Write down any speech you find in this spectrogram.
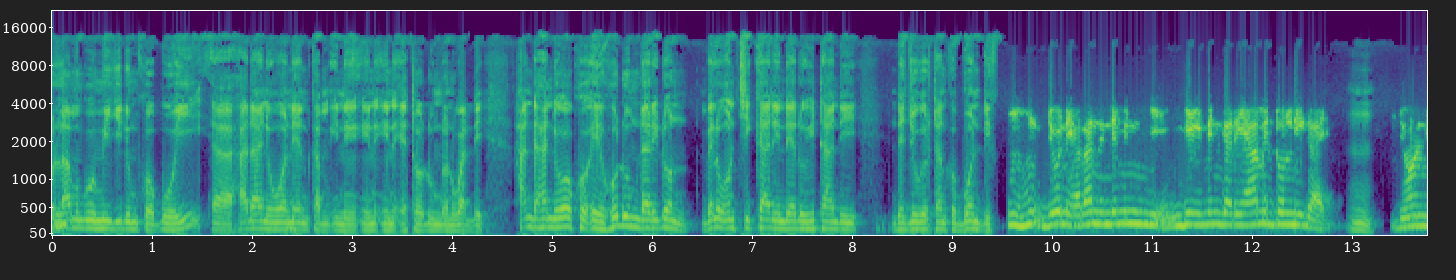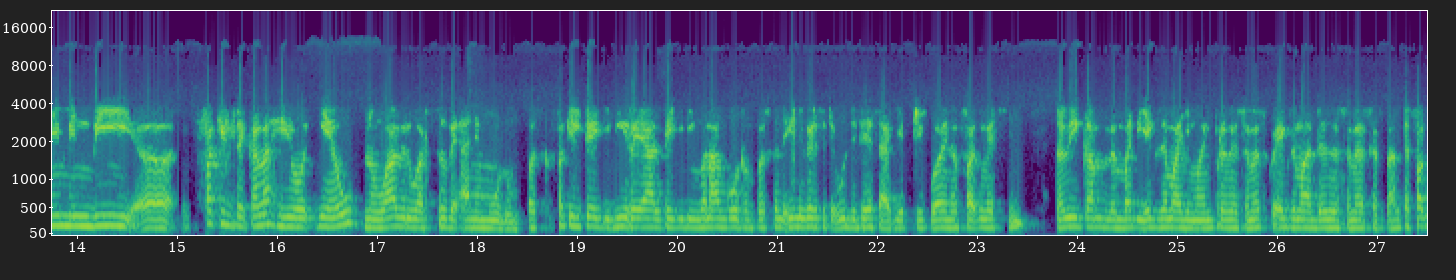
mhm. laamu ngu miiji ɗum ko ɓooyi haɗaani won en kam ina ina eto ɗum ɗon waɗde. Hannde hannde o ko e hoɗum dari ɗon mbele on cikkaani nde ɗo hitaandi nde jogori tan ko bonndi. Mhm, jooni aɗa anndi nde min njehi min ngari haa min tolnii ga hmm. jooni min mbii uh, faculté kala yo ƴeew no waawiri wat sauvé année muɗum. Par ce que faculté ji ɗi réalité ji ɗi ngonaa gootum. Par ce que nde université udditee so a ƴeftii ko wayno fac médecine. Tawi kamɓe ɓe mbaɗi examen ji mumen premier semestre ko examen deuxiéme semestre tan. Te fac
